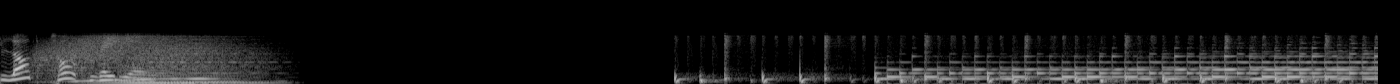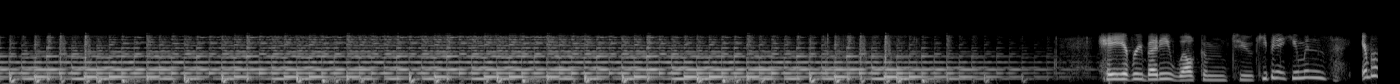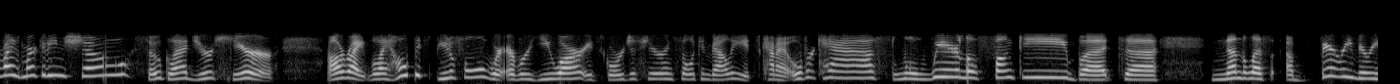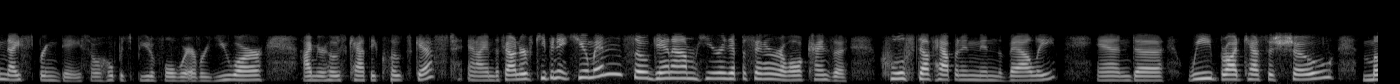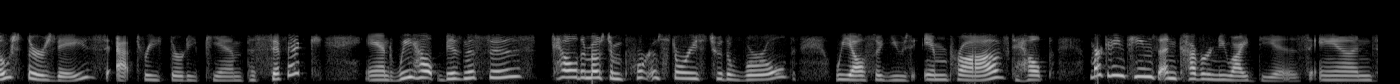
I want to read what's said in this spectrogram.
Blog Talk Radio. Hey, everybody, welcome to Keeping It Human's improvised marketing show. So glad you're here. All right, well, I hope it's beautiful wherever you are. It's gorgeous here in Silicon Valley. It's kind of overcast, a little weird, a little funky, but uh, nonetheless, a very, very nice spring day. So I hope it's beautiful wherever you are. I'm your host, Kathy Klotz Guest, and I am the founder of Keeping It Human. So again, I'm here in the epicenter of all kinds of cool stuff happening in the valley. And uh, we broadcast a show most Thursdays at 3:30 p.m. Pacific, and we help businesses tell their most important stories to the world. We also use improv to help marketing teams uncover new ideas and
